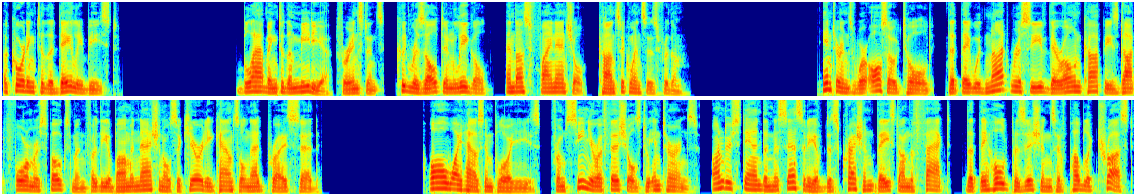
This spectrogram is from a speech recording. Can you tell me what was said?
according to the Daily Beast, blabbing to the media, for instance, could result in legal and thus financial consequences for them. Interns were also told that they would not receive their own copies. Former spokesman for the Obama National Security Council Ned Price said all White House employees, from senior officials to interns, understand the necessity of discretion based on the fact that they hold positions of public trust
